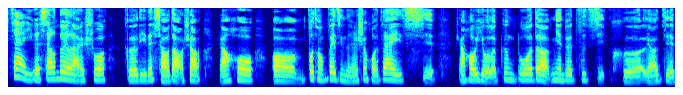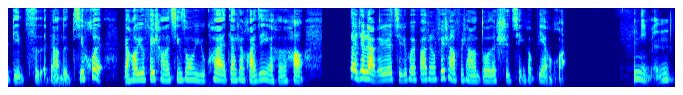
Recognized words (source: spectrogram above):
在一个相对来说隔离的小岛上，然后。呃，不同背景的人生活在一起，然后有了更多的面对自己和了解彼此的这样的机会，然后又非常的轻松愉快，加上环境也很好，在这两个月其实会发生非常非常多的事情和变化。你们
